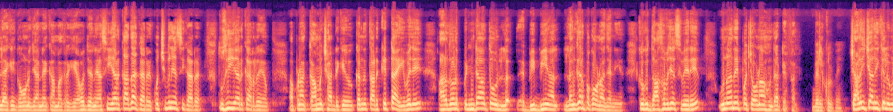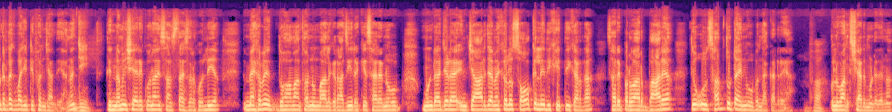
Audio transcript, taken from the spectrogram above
ਲੈ ਕੇ ਗਾਉਣ ਜਾਂਦੇ ਕੰਮ ਕਰਕੇ ਆਉ ਜਾਂਦੇ ਅਸੀਂ ਯਾਰ ਕਾਹਦਾ ਕਰ ਰਹੇ? ਕੁਝ ਵੀ ਨਹੀਂ ਅਸੀਂ ਕਰ ਰਹੇ। ਤੁਸੀਂ ਯਾਰ ਕਰ ਰਹੇ ਹੋ। ਆਪਣਾ ਕੰਮ ਛੱਡ ਕੇ ਕਹਿੰਦੇ ਤੜਕੇ 2:30 ਵਜੇ ਆਲੇ ਦੁਆਲੇ ਪਿੰਡਾਂ ਤੋਂ ਬੀਬੀਆਂ ਲੰਗਰ ਪਕਾਉਣਾ ਜਾਂਦੀਆਂ। ਕਿਉਂਕਿ 10 ਵਜੇ ਸਵੇਰੇ ਉਹਨਾਂ ਨੇ ਪਹੁੰਚਾਉਣਾ ਹੁੰਦਾ ਟਿਫਨ। ਬਿਲਕੁਲ ਭਾਈ। 40 40 ਕਿਲੋਮੀਟਰ ਤੱਕ ਭਾਜੀ ਟਿਫਨ ਜਾਂਦੇ ਹਨ? ਜੀ। ਤੇ ਨਵੇਂ ਸ਼ਹਿਰ ਇੱਕ ਉਹਨਾਂ ਨੇ ਸੰਸਥਾ ਇਸ ਤਰ੍ਹਾਂ ਖੋਲੀ ਆ। ਤੇ ਮੈਂ ਕਿਹਾ ਦੁਆਵਾਂ ਤੁਹਾਨੂੰ ਮਾਲਕ ਰਾਜ਼ੀ ਰੱਖੇ ਸਾਰਿਆਂ ਨੂੰ। ਮੁੰਡਾ ਜਿਹੜਾ ਇੰਚਾਰਜ ਆ ਮੈਂ ਕਿਹਾ ਲੋ 100 ਕਿੱਲੇ ਦੀ ਖੇਤੀ ਕਰਦਾ ਸਾਰੇ ਪਰਿਵਾਰ ਬਾਹਰ ਆ ਤੇ ਉਹ ਸਭ ਤੋਂ ਟਾਈਮ ਉਹ ਬੰਦਾ ਕੱਢ ਰਿਹਾ। ਵਾਹ। ਕੁਲਵੰਤ ਸ਼ਾਇਦ ਮੁੰਡੇ ਦਾ ਨਾਂ।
